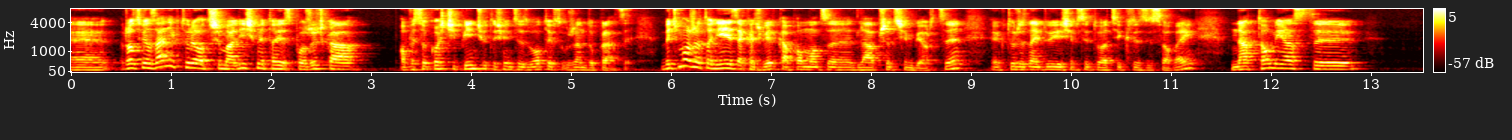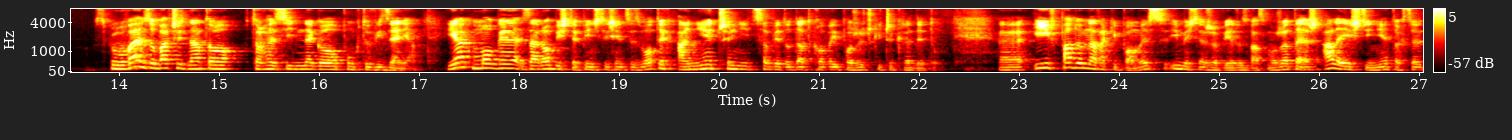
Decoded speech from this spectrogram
E, Rozwiązanie, które otrzymaliśmy, to jest pożyczka o wysokości 5000 zł z Urzędu Pracy. Być może to nie jest jakaś wielka pomoc e, dla przedsiębiorcy, e, który znajduje się w sytuacji kryzysowej, natomiast e, Spróbowałem zobaczyć na to trochę z innego punktu widzenia. Jak mogę zarobić te 5000 zł, a nie czynić sobie dodatkowej pożyczki czy kredytu? I wpadłem na taki pomysł i myślę, że wielu z Was może też, ale jeśli nie, to chcę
